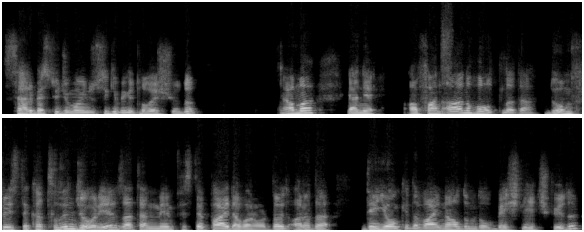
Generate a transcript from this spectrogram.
serbest hücum oyuncusu gibi dolaşıyordu. Ama yani Van Aanholt'la da Dumfries de katılınca oraya zaten Memphis'te pay da var orada. Arada De Jong ya da Wijnaldum da o beşliğe çıkıyordu.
